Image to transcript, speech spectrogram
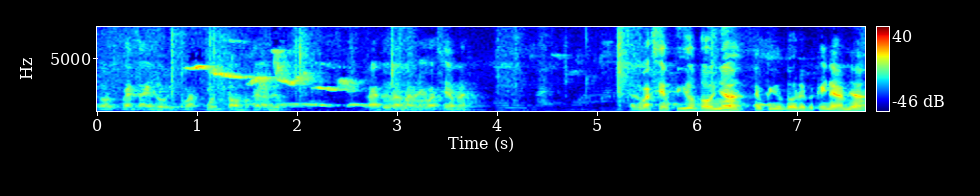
Rồi quen tay rồi các bác cuốn tròn một cái là được. Đây tôi làm lại cho các bác xem này. Đây, các bác xem kỹ giúp tôi nhá. Xem kỹ giúp tôi để biết cách làm nhá.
